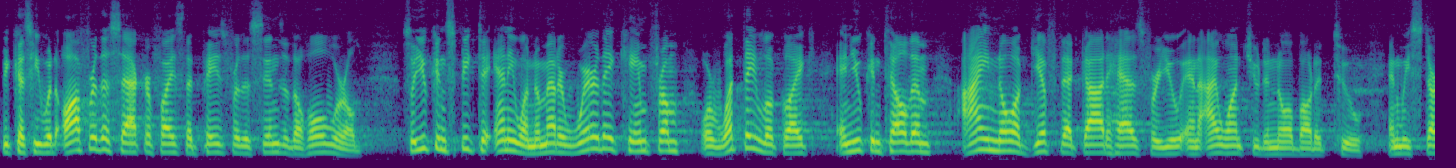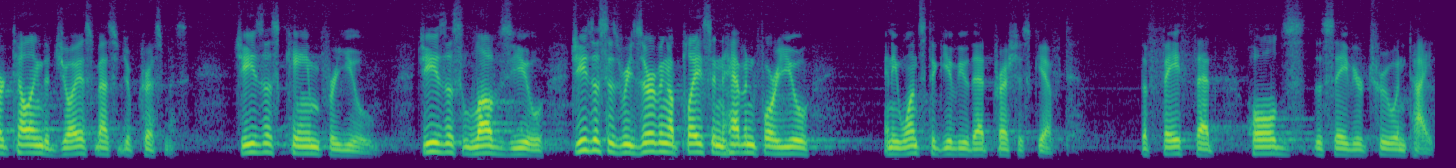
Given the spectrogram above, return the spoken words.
because He would offer the sacrifice that pays for the sins of the whole world. So you can speak to anyone, no matter where they came from or what they look like, and you can tell them, I know a gift that God has for you, and I want you to know about it too. And we start telling the joyous message of Christmas Jesus came for you, Jesus loves you, Jesus is reserving a place in heaven for you, and He wants to give you that precious gift the faith that holds the Savior true and tight.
